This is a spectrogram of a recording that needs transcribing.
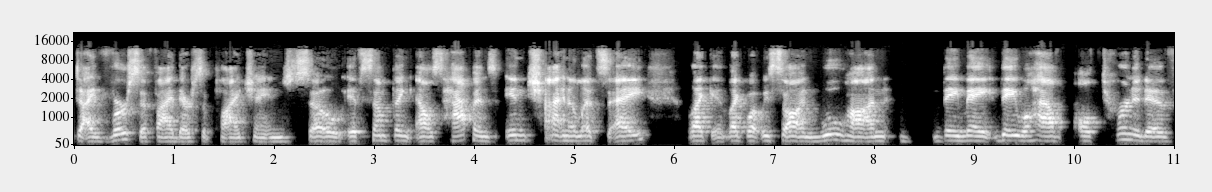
diversify their supply chains. So if something else happens in China, let's say, like like what we saw in Wuhan, they may they will have alternative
